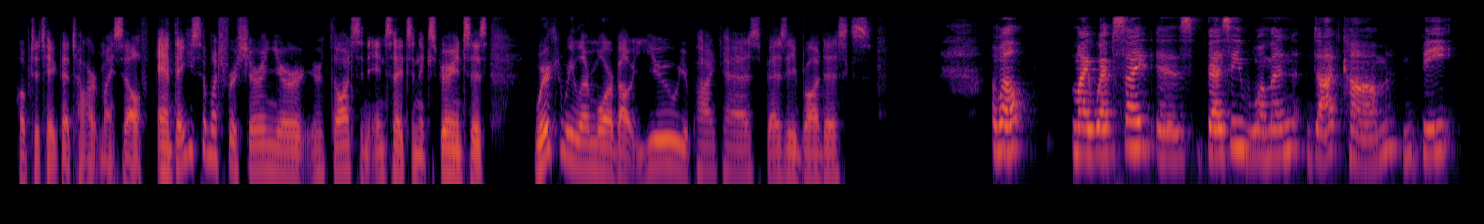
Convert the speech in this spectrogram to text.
hope to take that to heart myself. And thank you so much for sharing your your thoughts and insights and experiences. Where can we learn more about you, your podcast, Bezi Broad Discs? Well, my website is beziwoman.com, B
